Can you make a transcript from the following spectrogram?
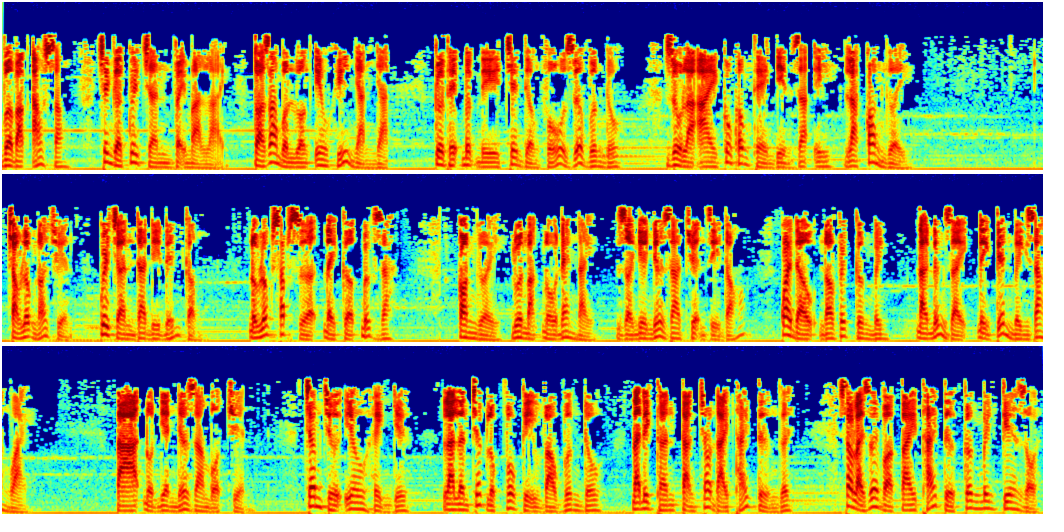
Vừa mặc áo xong Trên người Quy Trần vậy mà lại Tỏa ra một luồng yêu khí nhàn nhạt, nhạt Cơ thể bước đi trên đường phố giữa vương đô. Dù là ai cũng không thể nhìn ra y Là con người. Trong lúc nói chuyện, Quy Trần đã đi đến cổng. Đầu lúc sắp sửa đẩy cửa bước ra, Con người luôn mặc đồ đen này Giờ như nhớ ra chuyện gì đó, Quay đầu nói với cương minh Đang đứng dậy định tiến mình ra ngoài. Ta đột nhiên nhớ ra một chuyện, Châm trừ yêu hình như Là lần trước lục vô kỵ vào vương đô Đã địch thần tặng cho đại thái tử ngươi. Sao lại rơi vào tay thái tử cương minh kia rồi?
